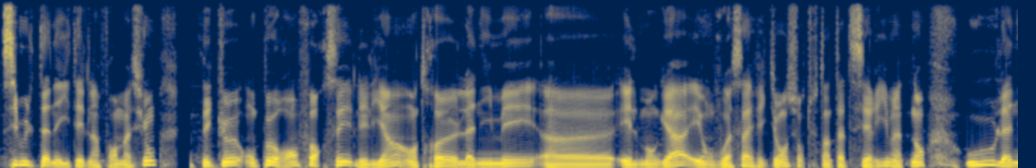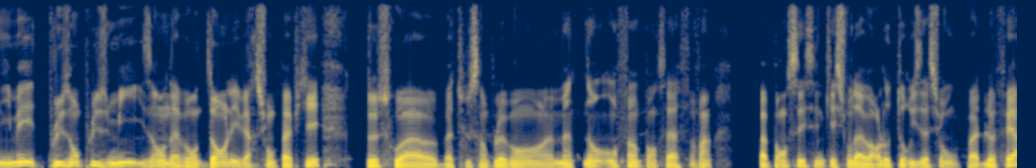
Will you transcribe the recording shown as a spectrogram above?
simultanéité de l'information, c'est que on peut renforcer les liens entre l'animé euh, et le manga. Et on voit ça effectivement sur tout un tas de séries maintenant, où l'animé est de plus en plus mis en avant dans les versions papier, ce soit euh, bah, tout simplement euh, maintenant enfin penser à, enfin pas penser, c'est une question d'avoir l'autorisation ou pas de le faire,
